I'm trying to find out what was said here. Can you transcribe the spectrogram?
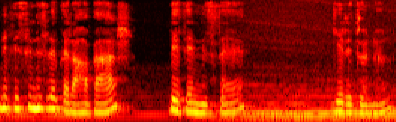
Nefesinizle beraber bedeninize geri dönün.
